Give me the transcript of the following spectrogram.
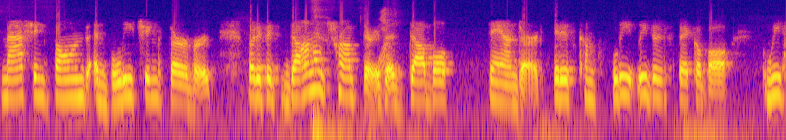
smashing phones and bleaching servers. But if it's Donald Trump, there is a double standard. It is completely despicable. We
